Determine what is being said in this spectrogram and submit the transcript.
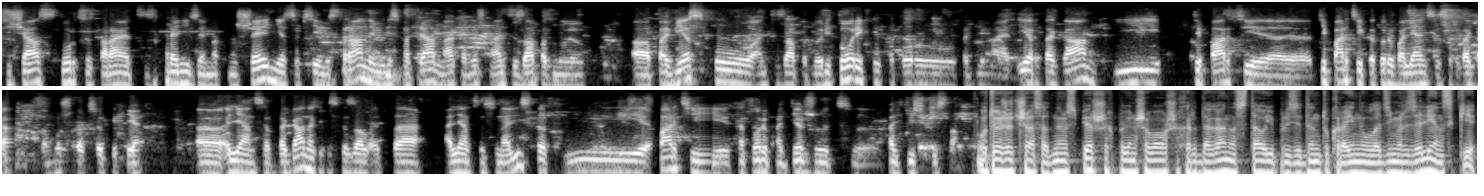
сейчас Турция старается сохранить взаимоотношения со всеми странами, несмотря на, конечно, антизападную э, повестку, антизападную риторику, которую поднимает и Эрдоган, и те партии, те партии, которые в альянсе с Эрдоганом, потому что все-таки э, альянс Эрдогана, как я сказал, это альянс националистов и партии, которые поддерживают э, политический ислам. У той же час одним з першых павіншаваўшых Эрдогана стаў і президент Украины Владимир Зеленский.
